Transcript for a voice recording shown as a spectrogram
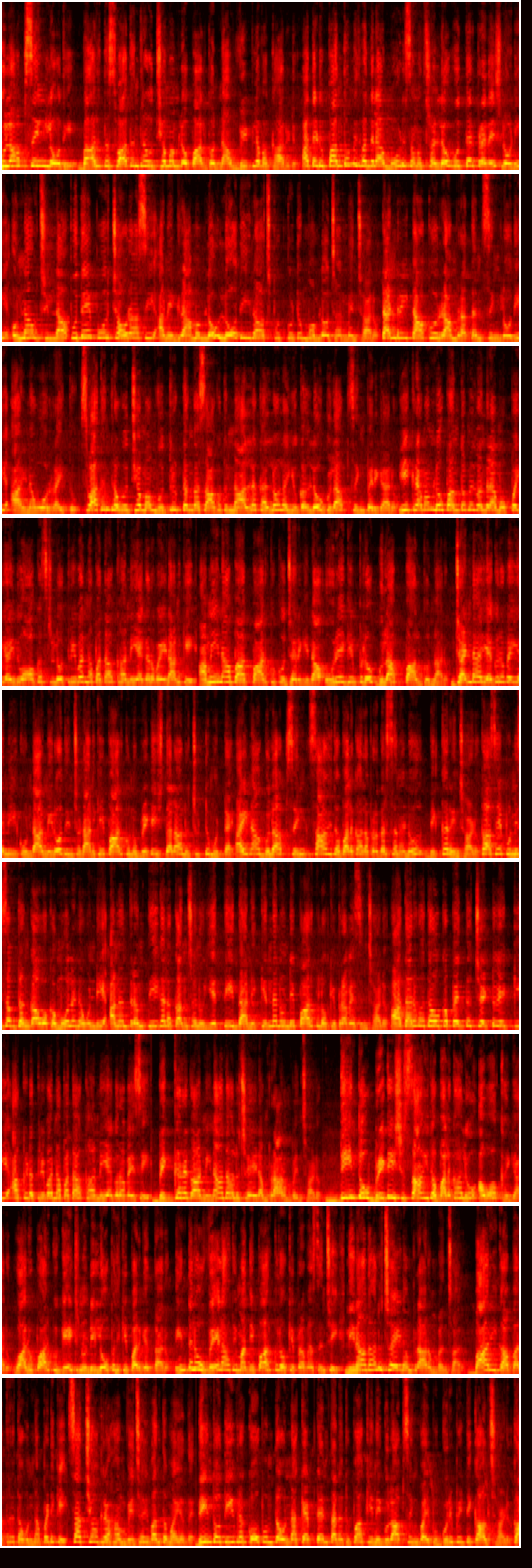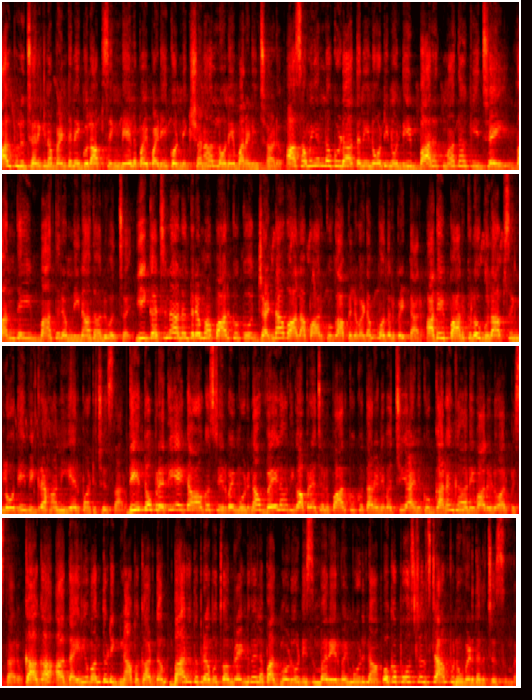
గులాబ్ సింగ్ లోధి భారత స్వాతంత్ర ఉద్యమంలో పాల్గొన్న విప్లవకారుడు అతడు పంతొమ్మిది వందల మూడు సంవత్సరంలో ఉత్తరప్రదేశ్లోని ఉన్నావ్ జిల్లా పుతేపూర్ చౌరాసి అనే గ్రామంలో లోధి రాజ్పుత్ కుటుంబంలో జన్మించారు. తండ్రి ఠాకూర్ రామ్ రతన్ సింగ్ లోధి ఆయన ఓ రైతు. స్వాతంత్ర ఉద్యమం ఉద్రిక్తంగా సాగుతున్న అల్లకల్లోల యుగంలో గులాబ్ సింగ్ పెరిగారు. ఈ క్రమంలో పంతొమ్మిది వందల ముప్పై ఐదు ఆగస్టులో త్రివర్ణ పతాకాన్ని ఎగరవేయడానికి అమీనాబాద్ పార్కుకు జరిగిన ఊరేగింపులో గులాబ్ పాల్గొన్నారు. జెండా ఎగురవేయనీయకుండా నిరోధించడానికి పార్కును బ్రిటిష్ దళాలు చుట్టుముట్టాయి. అయినా గులాబ్ సింగ్ సాయుధ బలగాల ప్రదర్శనను ధిక్కరించాడు. కాసేపు నిశ్శబ్దంగా ఒక మూలన ఉండి అనంతరం తీగల కంచెను ఎత్తి దాని కింద నుండి పార్కులోకి ప్రవేశించాడు. ఆ తర్వాత ఒక పెద్ద చెట్టు ఎక్కి అక్కడ త్రివర్ణ పతాకాన్ని ఎగురవేసి బిగ్గరగా నినాదాలు చేయడం ప్రారంభించాడు. దీంతో బ్రిటిష్ సాయుధ బలగాలు అవాక్కయ్యారు. వారు పార్కు గేట్ నుండి లోపలికి పరిగెత్తారు. ఇంతలో వేలాది మంది పార్కులోకి ప్రవేశించి నినాద నినాదాలు చేయడం ప్రారంభించారు. భారీగా భద్రత ఉన్నప్పటికీ సత్యాగ్రహం విజయవంతమైంది దీంతో తీవ్ర కోపంతో ఉన్న కెప్టెన్ తన తుపాకీని గులాబ్ సింగ్ వైపు గురిపెట్టి కాల్చాడు. కాల్పులు జరిగిన వెంటనే గులాబ్ సింగ్ నేలపై పడి కొన్ని క్షణాల్లోనే మరణించాడు. ఆ సమయంలో కూడా అతని నోటి నుండి భారత్ మాతాకి జై వందే మాతరం నినాదాలు వచ్చాయి. ఈ ఘటన అనంతరం ఆ పార్కుకు జెండావాలా పార్కుగా పిలవడం మొదలు పెట్టారు అదే పార్కులో గులాబ్ సింగ్ లోధి విగ్రహాన్ని ఏర్పాటు చేశారు. దీంతో ప్రతి ఏటా ఆగస్టు ఇరవై మూడున వేలాదిగా ప్రజలు పార్కుకు తరలి వచ్చి ఆయనకు ఘనంగా నివాళులు అర్పిస్తారు. కాగా ఆ ధైర్యవంతుడి జ్ఞాపకార్థం భారత ప్రభుత్వం రెండు వేల పదమూడు డిసెంబర్ ఇరవై మూడున ఒక పోస్టల్ స్టాంపును విడుదల చేసింది.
